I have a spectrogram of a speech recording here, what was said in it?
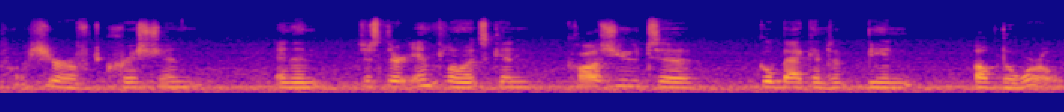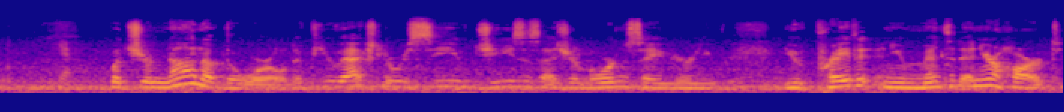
you're a Christian, and then just their influence can cause you to go back into being of the world. Yeah. But you're not of the world. If you've actually received Jesus as your Lord and Savior, you've, you've prayed it and you meant it in your heart,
